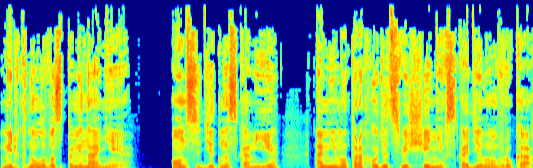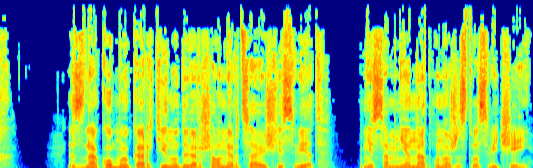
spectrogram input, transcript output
Мелькнуло воспоминание. Он сидит на скамье, а мимо проходит священник с кадилом в руках. Знакомую картину довершал мерцающий свет несомненно, от множества свечей.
